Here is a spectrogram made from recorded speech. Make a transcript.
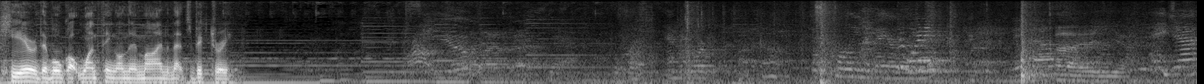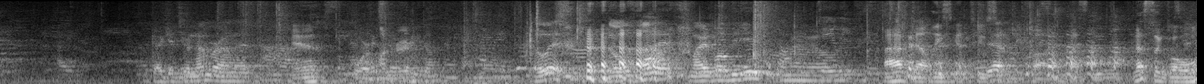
here. They've all got one thing on their mind, and that's victory. Number on that. Yeah, 400. Do it. No one's done it. Might as well be you. I have to at least get 275. That's, that's the goal.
